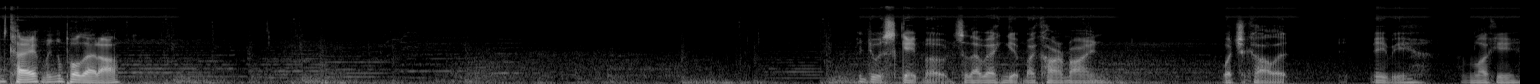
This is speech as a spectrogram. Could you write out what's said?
Okay, we can pull that off. Into escape mode so that way I can get my Carmine. What you call it? Maybe. I'm lucky.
